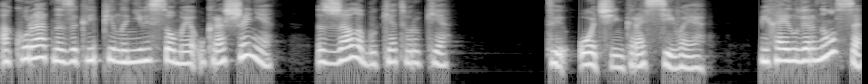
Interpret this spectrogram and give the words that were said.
Аккуратно закрепила невесомое украшение, сжала букет в руке. «Ты очень красивая!» Михаил вернулся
